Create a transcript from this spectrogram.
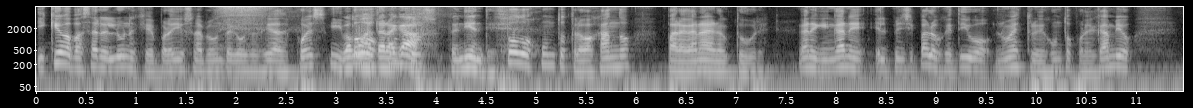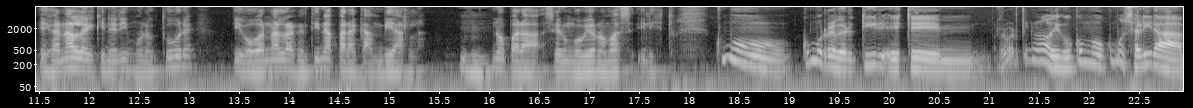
¿Y qué va a pasar el lunes? Que por ahí es una pregunta que vos hacías después. Y vamos a estar acá, pendientes. Todos juntos trabajando para ganar en octubre. Gane quien gane, el principal objetivo nuestro y de Juntos por el Cambio es ganarle al kirchnerismo en octubre y gobernar la Argentina para cambiarla. No para ser un gobierno más y listo. ¿Cómo, cómo revertir este. Mm, revertir, no, digo, cómo, cómo salir a.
